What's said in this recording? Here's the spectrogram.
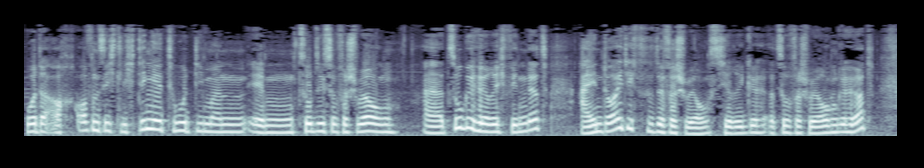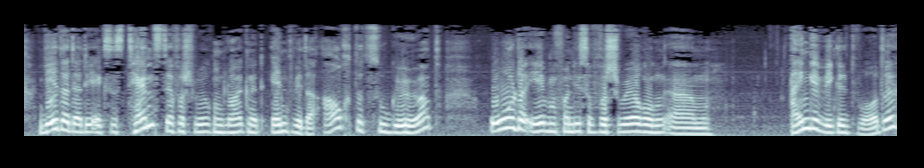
oder auch offensichtlich Dinge tut, die man eben zu dieser Verschwörung äh, zugehörig findet, eindeutig zu der Verschwörungstheorie äh, zur Verschwörung gehört. Jeder, der die Existenz der Verschwörung leugnet, entweder auch dazu gehört oder eben von dieser Verschwörung ähm, eingewickelt wurde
